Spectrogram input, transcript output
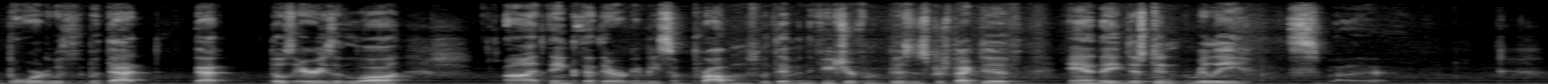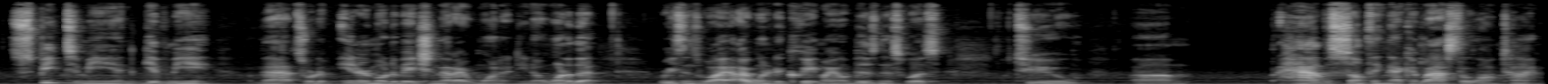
bored with with that that those areas of the law. I think that there are going to be some problems with them in the future from a business perspective, and they just didn't really uh, speak to me and give me that sort of inner motivation that I wanted. You know, one of the reasons why I wanted to create my own business was to um, have something that could last a long time.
